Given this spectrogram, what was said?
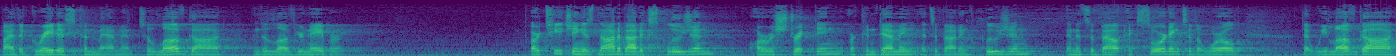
by the greatest commandment to love God and to love your neighbor. Our teaching is not about exclusion or restricting or condemning. It's about inclusion and it's about exhorting to the world that we love God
